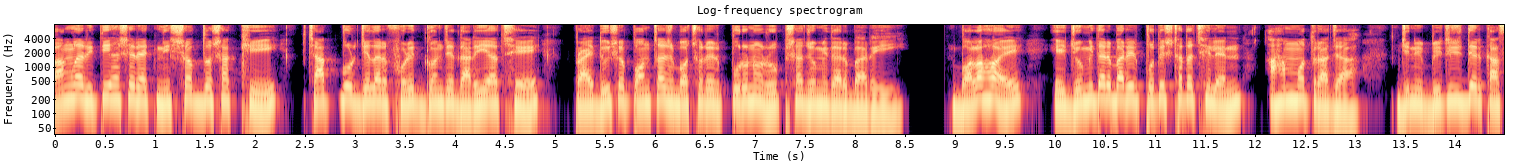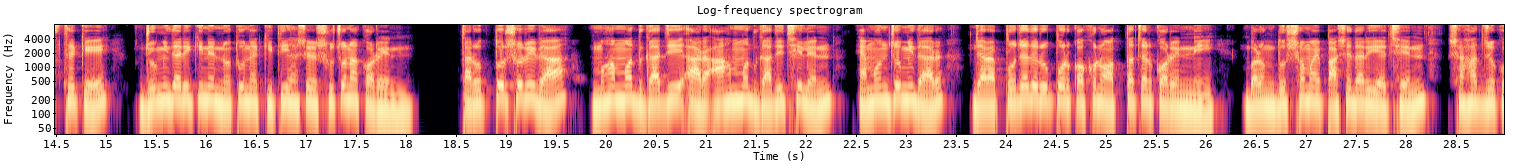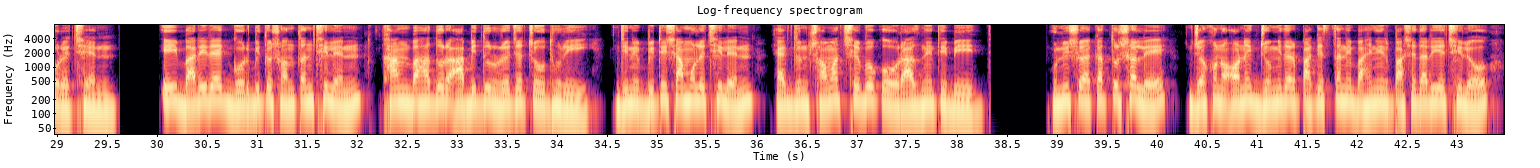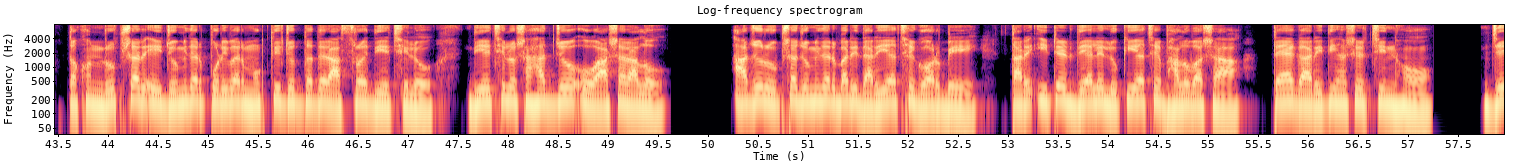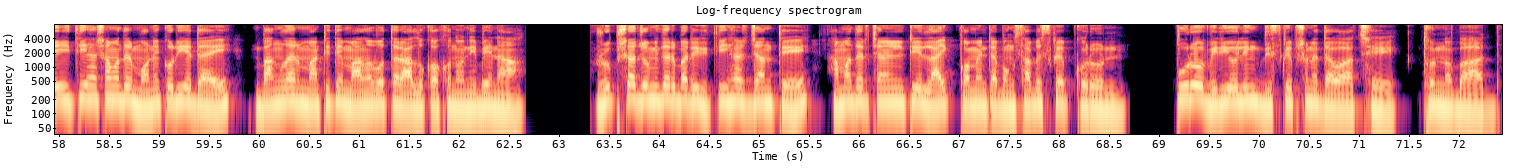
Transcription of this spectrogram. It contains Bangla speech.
বাংলার ইতিহাসের এক নিঃশব্দ সাক্ষী চাঁদপুর জেলার ফরিদগঞ্জে দাঁড়িয়ে আছে প্রায় দুইশো পঞ্চাশ বছরের পুরনো রূপসা জমিদার বাড়ি। বলা হয়, এই জমিদার বাড়ির প্রতিষ্ঠাতা ছিলেন আহম্মদ রাজা, যিনি ব্রিটিশদের কাছ থেকে জমিদারি কিনে নতুন এক ইতিহাসের সূচনা করেন। তার উত্তরসূরিরা মোহাম্মদ গাজী আর আহমদ গাজী ছিলেন এমন জমিদার যারা প্রজাদের উপর কখনো অত্যাচার করেননি, বরং দুঃসময় পাশে দাঁড়িয়েছেন, সাহায্য করেছেন। এই বাড়ির এক গর্বিত সন্তান ছিলেন খান বাহাদুর আবিদুর রেজা চৌধুরী, যিনি ব্রিটিশ আমলে ছিলেন একজন সমাজসেবক ও রাজনীতিবিদ। উনিশশো একাত্তর সালে যখন অনেক জমিদার পাকিস্তানি বাহিনীর পাশে দাঁড়িয়েছিল, তখন রূপসার এই জমিদার পরিবার মুক্তিযোদ্ধাদের আশ্রয় দিয়েছিল দিয়েছিল সাহায্য ও আশার আলো। আজও রূপসা জমিদার বাড়ি দাঁড়িয়ে আছে গর্বে, তার ইটের দেয়ালে লুকিয়ে আছে ভালোবাসা, ত্যাগ আর ইতিহাসের চিহ্ন। যে ইতিহাস আমাদের মনে করিয়ে দেয় বাংলার মাটিতে মানবতার আলো কখনো নিবে না। রূপসা জমিদার বাড়ির ইতিহাস জানতে আমাদের চ্যানেলটি লাইক, কমেন্ট এবং সাবস্ক্রাইব করুন। পুরো ভিডিও লিঙ্ক ডিসক্রিপশনে দেওয়া আছে। ধন্যবাদ।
